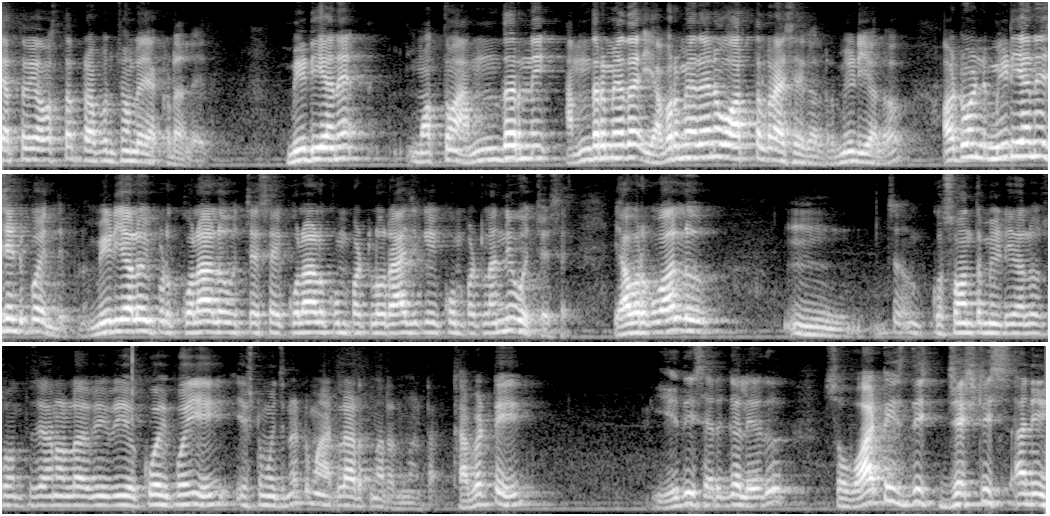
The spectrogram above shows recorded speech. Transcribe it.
చెత్త వ్యవస్థ ప్రపంచంలో ఎక్కడా లేదు. మీడియానే మొత్తం అందరినీ అందరి మీద ఎవరి మీదైనా వార్తలు రాసేయగలరు మీడియాలో. అటువంటి మీడియానే చెడిపోయింది ఇప్పుడు. మీడియాలో ఇప్పుడు కులాలు వచ్చేసాయి కులాల కుంపట్లు రాజకీయ కుంపట్లు అన్నీ వచ్చేసాయి. ఎవరికి వాళ్ళు సొంత మీడియాలు సొంత ఛానళ్ళు అవి ఇవి ఎక్కువైపోయి ఇష్టం వచ్చినట్టు మాట్లాడుతున్నారనమాట కాబట్టి ఏది సరిగ్గా లేదు. So what is this justice అని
